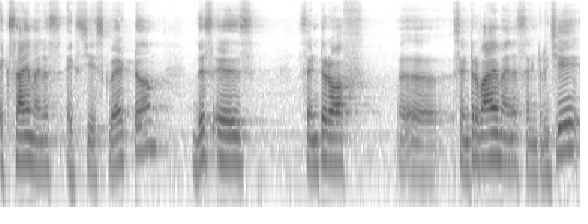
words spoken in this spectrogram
xi minus xj squared term. This is center of uh, center y minus center j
